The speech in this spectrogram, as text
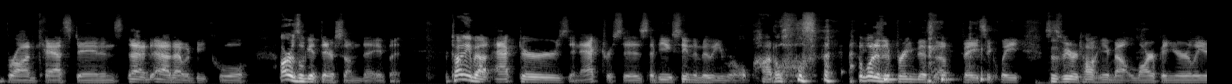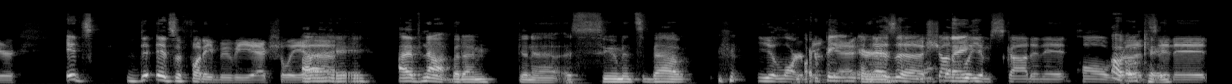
broadcast in, and that ah, that would be cool. Ours will get there someday, but we're talking about actors and actresses. Have you seen the movie Role Models? I wanted to bring this up basically since we were talking about LARPing earlier. It's it's a funny movie actually. Uh, I I've not, but I'm gonna assume it's about Yeah, LARPing. LARPing yeah. It has uh, Seann playing? William Scott in it. Paul Oh, Rudd's okay. in it.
